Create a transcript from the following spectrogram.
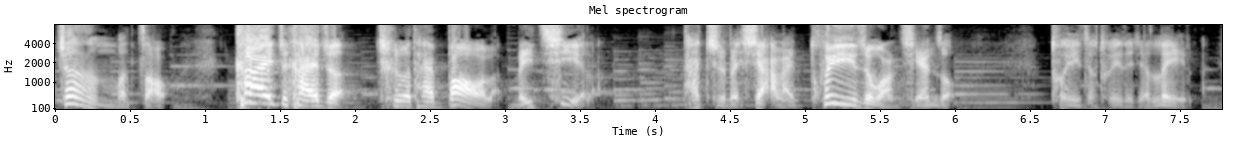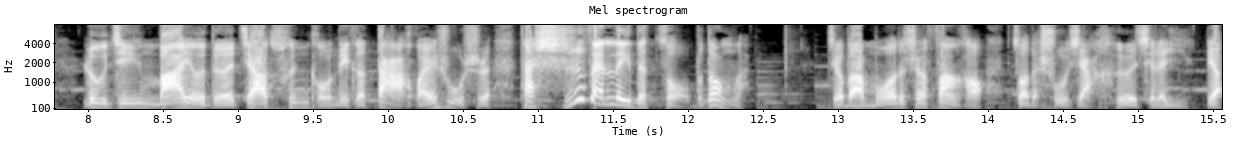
这么糟，开着开着车胎爆了，没气了，他只得下来推着往前走，推着推着就累了。路经马有德家村口那棵大槐树时，他实在累得走不动了，就把摩托车放好，坐在树下喝起了饮料。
